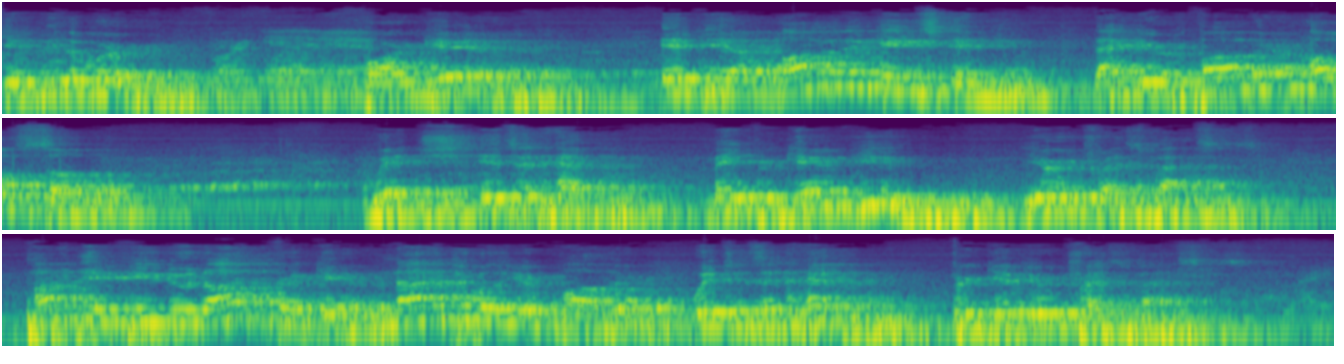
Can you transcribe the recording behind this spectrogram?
give me the word. Forgive. Forgive. If you have aught against any, that your Father also, which is in heaven, may forgive you your trespasses. But if you do not forgive, neither will your Father, which is in heaven, forgive your trespasses. Right.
